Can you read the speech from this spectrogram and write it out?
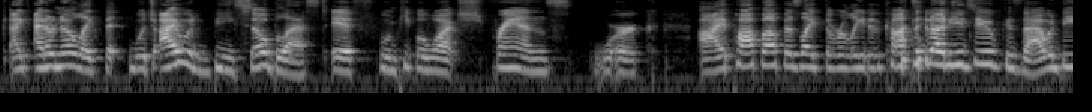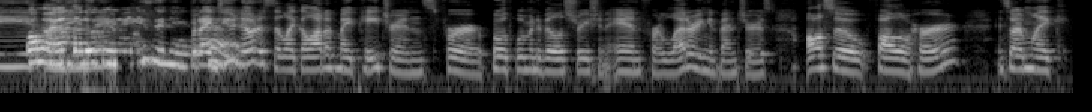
I, I don't know like that which I would be so blessed if when people watch Fran's work I pop up as like the related content on YouTube because that would be oh my god that would be amazing. But yeah. I do notice that like a lot of my patrons for both Women of Illustration and for Lettering Adventures also follow her, and so I'm like,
